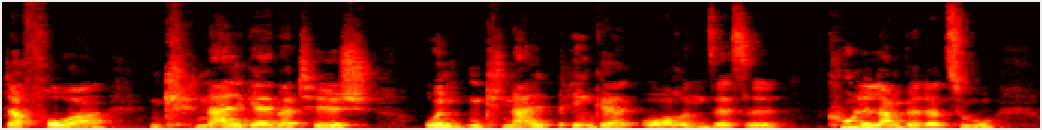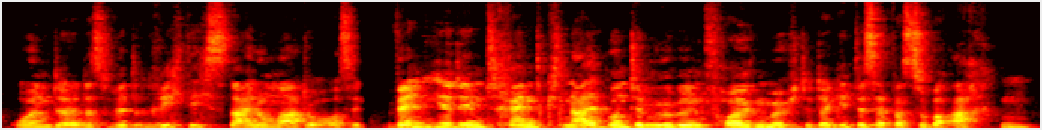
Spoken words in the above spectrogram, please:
Davor ein knallgelber Tisch und ein knallpinker Ohrensessel. Coole Lampe dazu und äh, das wird richtig stylomato aussehen. Wenn ihr dem Trend knallbunte Möbeln folgen möchtet, da gibt es etwas zu beachten.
